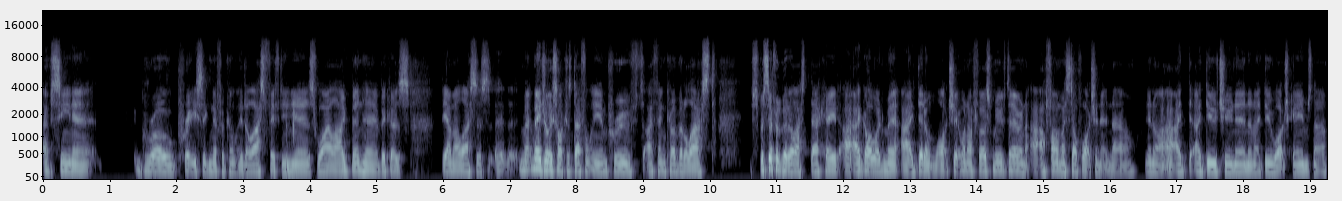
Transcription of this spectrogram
have seen it grow pretty significantly the last 15 years while I've been here because the MLS is uh, Major League Soccer has definitely improved. I think over the last, specifically the last decade. I, I, got to admit I didn't watch it when I first moved there, and I found myself watching it now. You know, I, mm-hmm. I, I do tune in and I do watch games now,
